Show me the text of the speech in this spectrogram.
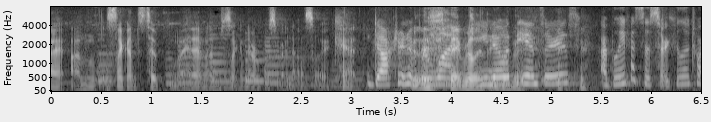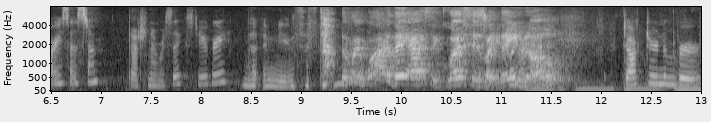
I, I'm it's like at the tip of my head. I'm just like nervous right now, so I can't. Doctor number really one. really do you know what the answer is? I believe it's the circulatory system. Doctor number six. Do you agree? The immune system. I'm like, why are they asking questions like they know? Doctor number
